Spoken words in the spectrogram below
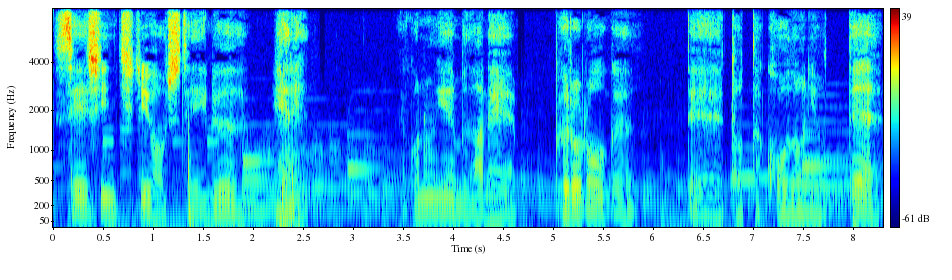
精神治療をしているヘレン。このゲームはねプロローグで取った行動によって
